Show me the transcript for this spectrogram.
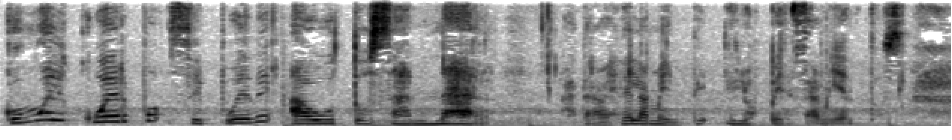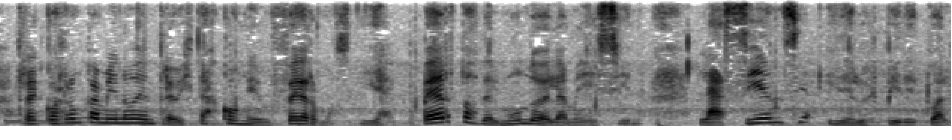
cómo el cuerpo se puede autosanar a través de la mente y los pensamientos. Recorre un camino de entrevistas con enfermos y expertos del mundo de la medicina, la ciencia y de lo espiritual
